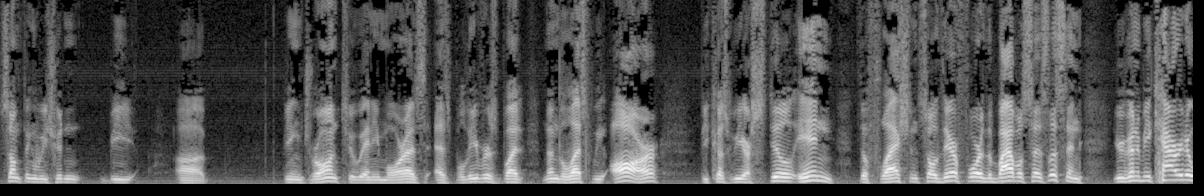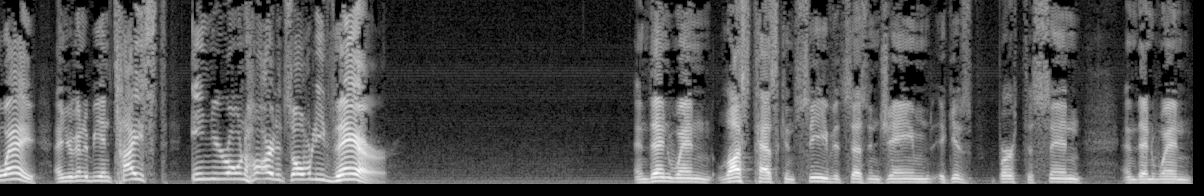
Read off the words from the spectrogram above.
something we shouldn't be uh, being drawn to anymore as, as believers, but nonetheless we are because we are still in the flesh. And so, therefore, the Bible says, listen, you're going to be carried away and you're going to be enticed in your own heart. It's already there. And then, when lust has conceived, it says in James, it gives birth to sin. And then, when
